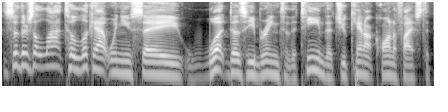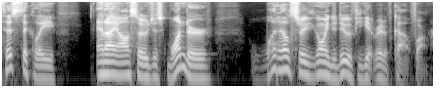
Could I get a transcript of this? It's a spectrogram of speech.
So there's a lot to look at when you say what does he bring to the team that you cannot quantify statistically, and I also just wonder what else are you going to do if you get rid of Kyle Farmer?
